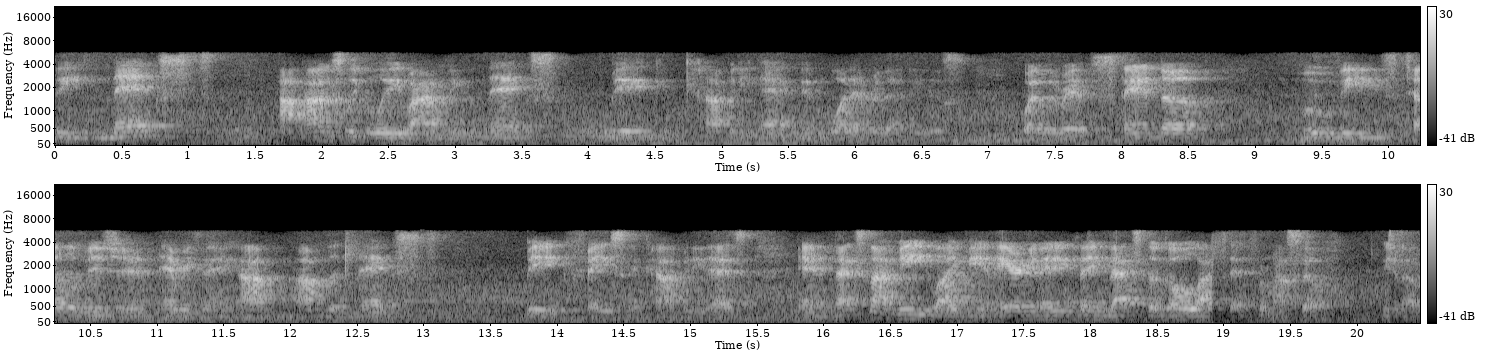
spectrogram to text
the next, I honestly believe I'm the next big comedy act in whatever that is. Whether it's stand-up, movies, television, everything. I'm, I'm the next big face in comedy. That's, and that's not me like being arrogant or anything. That's the goal I set for myself. You know,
